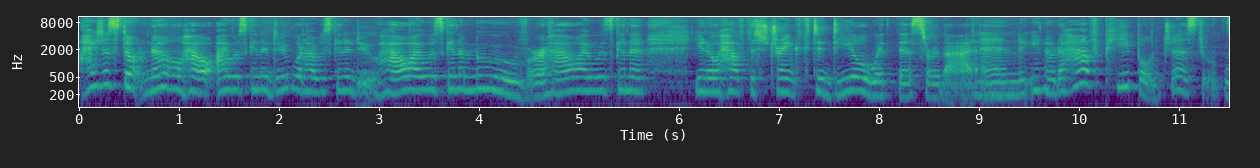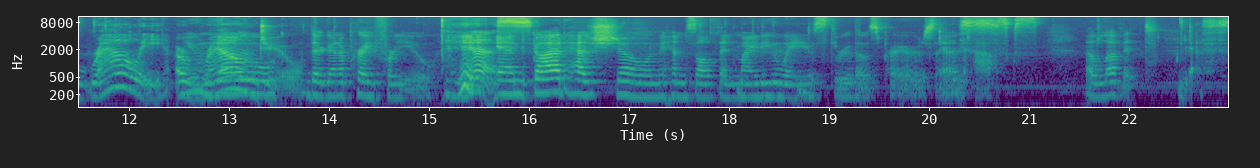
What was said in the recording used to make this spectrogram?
I just don't know how I was going to do what I was going to do, how I was going to move, or how I was going to, you know, have the strength to deal with this or that. Mm. And, you know, to have people just rally around you. you. They're going to pray for you. Yes. and God has shown himself in mighty mm. ways through those prayers and asks. I love it. Yes.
